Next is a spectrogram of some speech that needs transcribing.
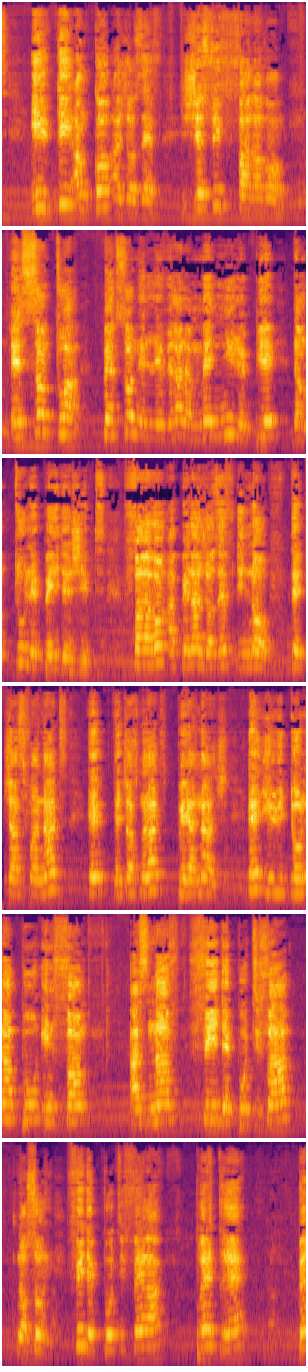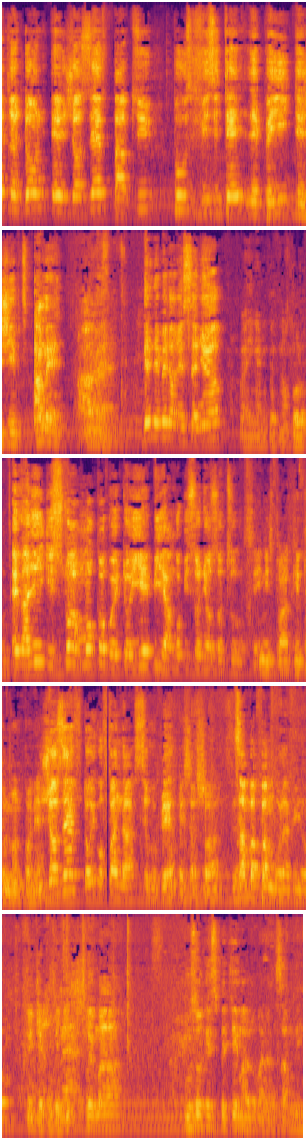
Il dit encore à Joseph, je suis Pharaon, et sans toi, personne ne lèvera la main ni le pied dans tous les pays d'Égypte. Pharaon appela Joseph du nom de Chasphanat et de Péanach, et il lui donna pour une femme Asnaf, fille de Potiphar, non, sorry, fille de Potiphera, prêtre, prêtre d'On, et Joseph partit pour visiter les pays d'Égypte. Amen. Amen. Bien-aimé dans le Seigneur, c'est une histoire que tout le monde connaît. Joseph tokoki kofanda s'il vous plaît. On peut s'asseoir que Dieu vous bénisse. Vraiment bozorespecte maloba na nzambe.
